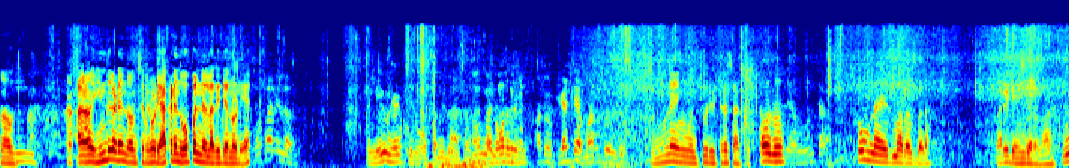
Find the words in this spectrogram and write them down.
ಹೌದು. ಹಿಂದ್ಗಡೆಯಿಂದ ಒಂದ್ಸರಿ ನೋಡಿ ಆ ಕಡೆಯಿಂದ ಓಪನ್ ಎಲ್ಲ ಇದೆ ನೋಡಿ? ನೀವು ಹೇಳ್ತೀರಿ ಓಪನ್ ಇಲ್ಲ ಅಂತ. ಸುಮ್ಮನೆ ನೋಡಿದ್ರೆ. ಸುಮ್ಮನೆ ಹಿಂಗೆ ಒಂಚೂರು ಇಟ್ಟರೆ ಸಾಕು. ಹೌದು. ಸುಮ್ಮನೆ ಇದು ಮಾಡೋದು ಬೇಡ. ಭಾರಿ ಡೇಂಜರ್ ಅಲ್ಲ ಹ್ಞೂ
